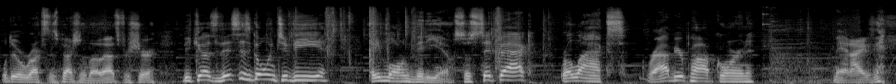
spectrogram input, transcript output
we'll do a Ruxin special, though, that's for sure. Because this is going to be a long video. So sit back, relax, grab your popcorn. Man, I...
